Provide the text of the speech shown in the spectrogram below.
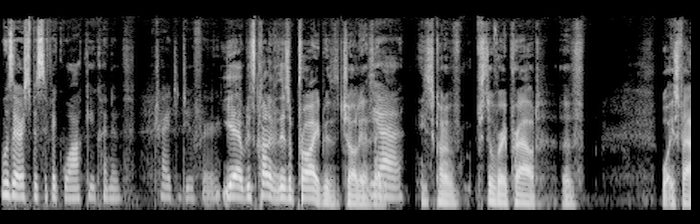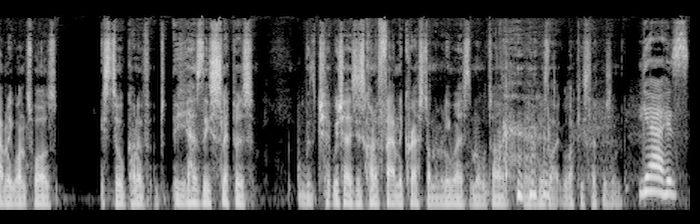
Was there a specific walk you kind of tried to do for? Yeah, but it's kind of there's a pride with Charlie. I think. Yeah. he's kind of still very proud of what his family once was. He's still kind of he has these slippers with which has his kind of family crest on them, and he wears them all the time. You know, his like lucky slippers and Yeah, his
